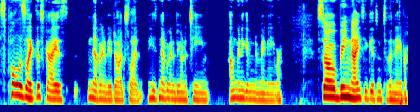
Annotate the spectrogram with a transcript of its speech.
Seppala's like, this guy is never going to be a dog sled. He's never going to be on a team. I'm going to give him to my neighbor. So being nice, he gives him to the neighbor.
